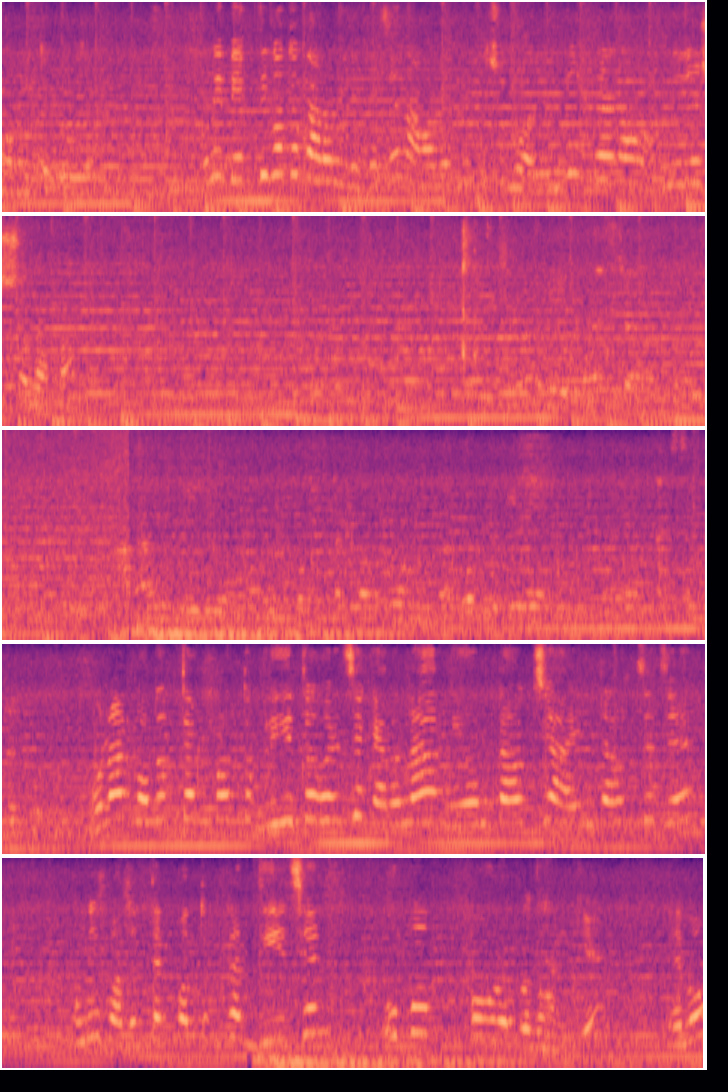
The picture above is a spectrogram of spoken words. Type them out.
মনোনীত করতে উনি ব্যক্তিগত কারণ লিখেছেন আমাদেরকে কিছু বলেননি, এটা নিজস্ব ব্যাপার। ওনার পদত্যাগপত্র গৃহীত হয়েছে কেননা নিয়মটা হচ্ছে, আইনটা হচ্ছে যে উনি পদত্যাগপত্রটা দিয়েছেন উপ পৌর প্রধানকে এবং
